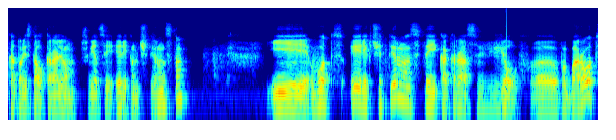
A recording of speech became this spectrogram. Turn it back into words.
который стал королем Швеции Эриком XIV. И вот Эрик XIV как раз ввел в оборот,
